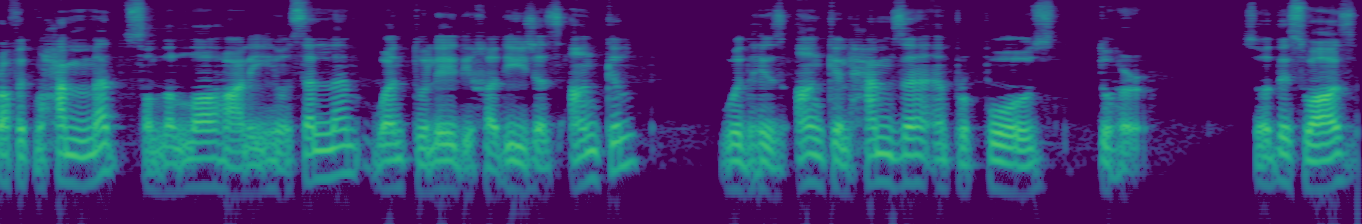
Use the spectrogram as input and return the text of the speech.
Prophet Muhammad wasallam went to Lady Khadija's uncle with his uncle Hamza and proposed to her. So this was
